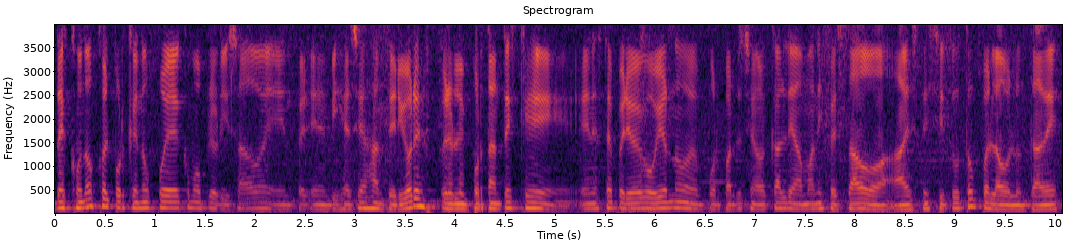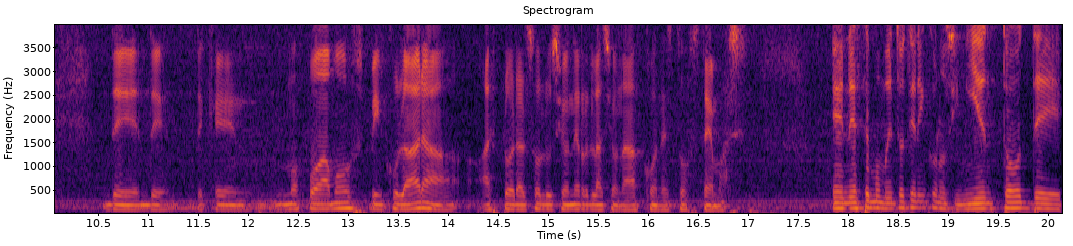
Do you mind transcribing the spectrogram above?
desconozco el por qué no fue como priorizado en, vigencias anteriores, pero lo importante es que en este periodo de gobierno, por parte del señor alcalde, ha manifestado a, este instituto pues la voluntad de, de, que nos podamos vincular a explorar soluciones relacionadas con estos temas. En este momento tienen conocimiento de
